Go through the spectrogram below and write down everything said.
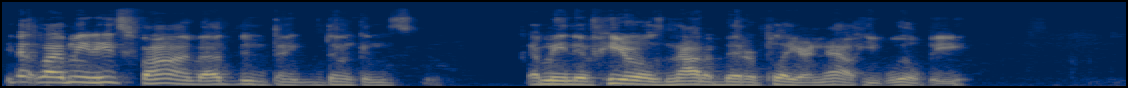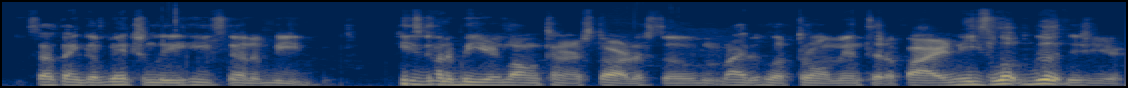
Yeah, I mean, he's fine, but I do think Duncan's. I mean, if Herro's not a better player now, he will be. So I think eventually he's to be he's to be your long term starter. So might as well throw him into the fire. And he's looked good this year.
